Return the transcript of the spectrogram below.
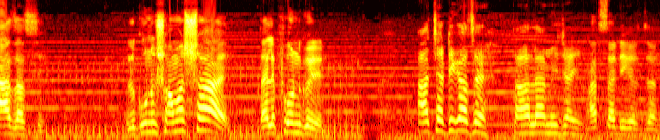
কাজ আছে। কোনো সমস্যা হয়? তাহলে ফোন করেন। আচ্ছা ঠিক আছে তাহলে আমি যাই। আচ্ছা ঠিক আছে যান।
